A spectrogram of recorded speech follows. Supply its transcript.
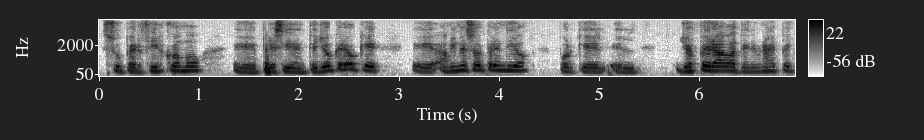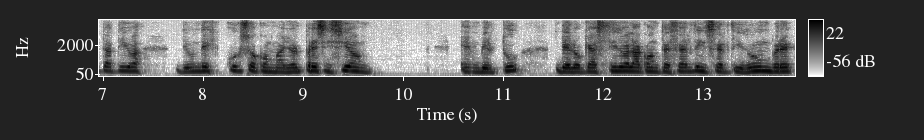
su perfil como eh, presidente. Yo creo que eh, a mí me sorprendió porque el, yo esperaba tener unas expectativas de un discurso con mayor precisión en virtud de lo que ha sido el acontecer de incertidumbre,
